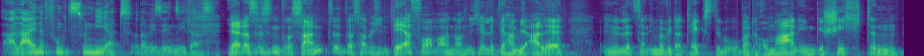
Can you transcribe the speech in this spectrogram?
alleine funktioniert. Oder wie sehen Sie das? Ja, das ist interessant. Das habe ich in der Form auch noch nicht erlebt. Wir haben ja alle in den letzten Jahren immer wieder Texte beobachtet, Roman in Geschichten,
